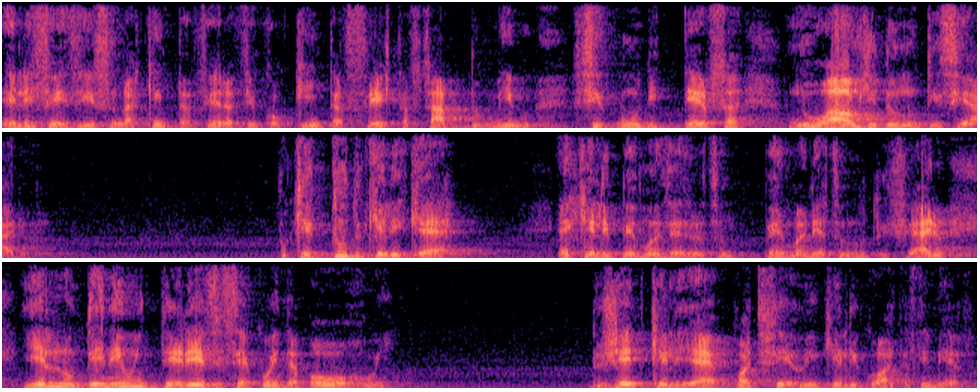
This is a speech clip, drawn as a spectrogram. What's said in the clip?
Ele fez isso na quinta-feira, ficou quinta, sexta, sábado, domingo, segunda e terça no auge do noticiário. Porque tudo que ele quer é que ele permaneça, permaneça no noticiário e ele não tem nenhum interesse se é coisa boa ou ruim. Do jeito que ele é, pode ser ruim que ele gosta assim mesmo.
